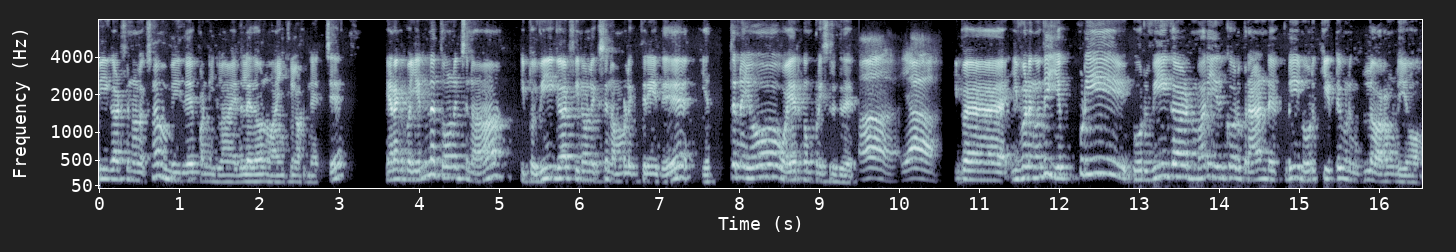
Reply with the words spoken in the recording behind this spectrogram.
விகார்டு ஃபினோலெக்ஸ்னா நம்ம இதே பண்ணிக்கலாம் இதுல ஏதோ ஒன்று வாங்கிக்கலாம் அப்படின்னு. எனக்கு இப்ப என்ன தோணுச்சுன்னா இப்ப விகார்ட் ஃபினோலெக்ஸ் நம்மளுக்கு தெரியுது. எத்தனையோ ஒயர் கம்பெனிஸ் இருக்குது. இப்ப இவனுங்க வந்து எப்படி ஒரு வீகார்ட் மாதிரி இருக்க ஒரு பிராண்ட் எப்படி நொறுக்கிட்டு இவனுக்கு உள்ள வர முடியும்?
